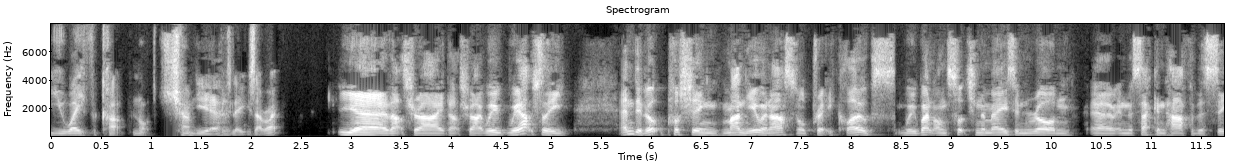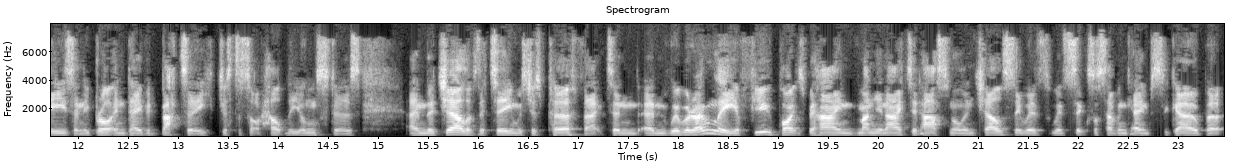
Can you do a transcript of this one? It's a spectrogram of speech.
UEFA Cup, not Champions yeah. League. Is that right? Yeah, that's right. That's right. We we actually ended up pushing Man U and Arsenal pretty close. We went on such an amazing run uh, in the second half of the season. He brought in David Batty just to sort of help the youngsters and the gel of the team was just perfect. And and we were only a few points behind Man United, Arsenal, and Chelsea with with six or seven games to go, but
